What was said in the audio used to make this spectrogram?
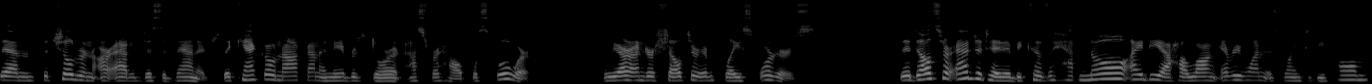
then the children are at a disadvantage. They can't go knock on a neighbor's door and ask for help with schoolwork. We are under shelter in place orders. The adults are agitated because they have no idea how long everyone is going to be home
